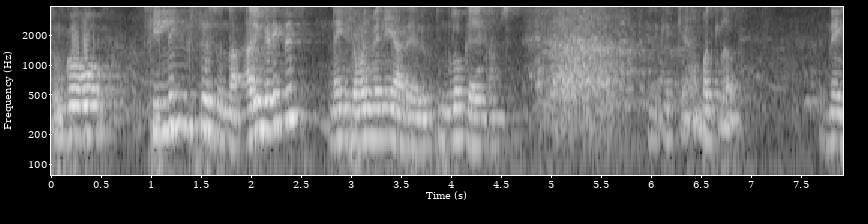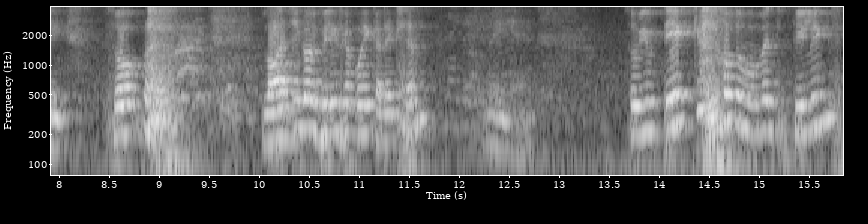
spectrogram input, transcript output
तुमको वो फीलिंग्स से सुनना। अरे गेटिंग दिस नहीं, समझ में नहीं आ रहे तुम लोग गए काम से। क्या मतलब? नहीं। सो लॉजिक और फीलिंग्स का कोई कनेक्शन नहीं है। So you take care of the women's feelings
